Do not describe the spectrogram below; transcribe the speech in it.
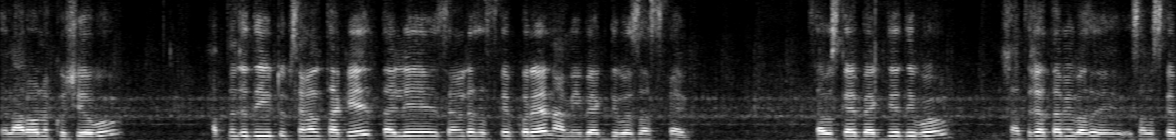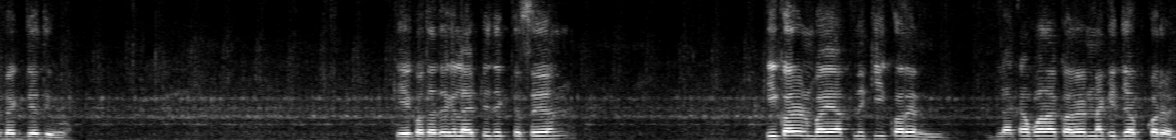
তাহলে আরও অনেক খুশি হব। আপনার যদি ইউটিউব চ্যানেল থাকে, তাইলে চ্যানেলটা সাবস্ক্রাইব করেন, আমি ব্যাক দিব সাবস্ক্রাইব। সাবস্ক্রাইব ব্যাক দিয়ে দিব, সাথে সাথে আমি সাবস্ক্রাইব ব্যাক দিয়ে দিব। কে কোথা থেকে লাইভটি দেখতেছেন? কি করেন ভাই আপনি? কি করেন? লেখাপড়া করেন নাকি জব করেন?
